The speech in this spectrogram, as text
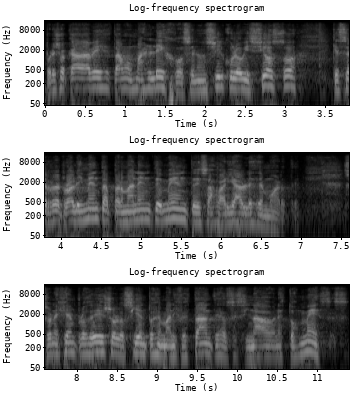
Por eso cada vez estamos más lejos en un círculo vicioso que se retroalimenta permanentemente esas variables de muerte. Son ejemplos de ello los cientos de manifestantes asesinados en estos meses,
